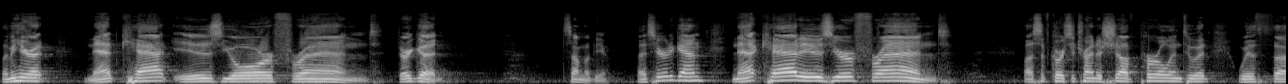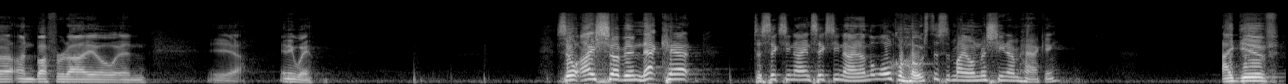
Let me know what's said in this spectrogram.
Let me hear it. Netcat is your friend. Very good. Some of you. Let's hear it again. Netcat is your friend. Unless, of course, you're trying to shove Perl into it with uh, unbuffered I.O. and, yeah. Anyway. So I shove in Netcat to 6969 on the local host. This is my own machine I'm hacking. I give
